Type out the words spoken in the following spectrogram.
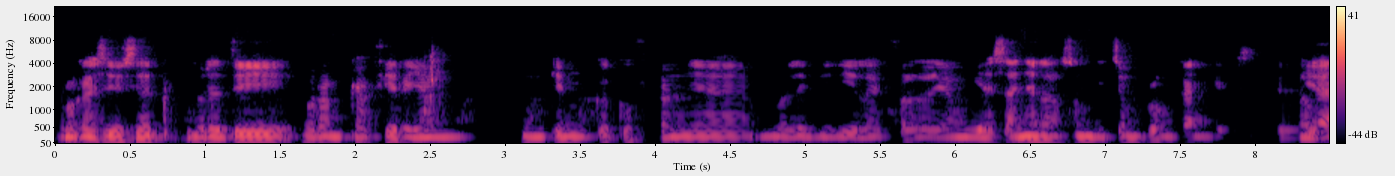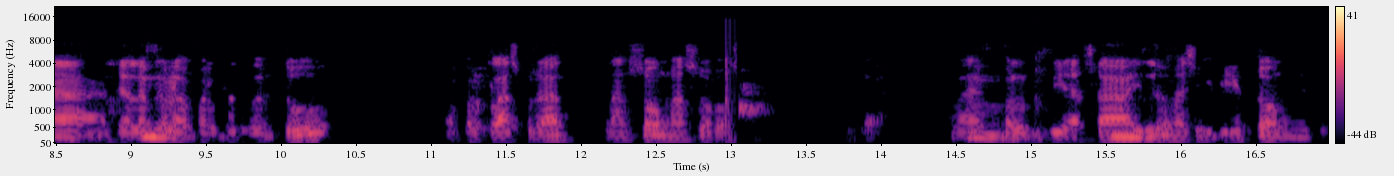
Terima kasih Ustaz. Berarti orang kafir yang mungkin kekufurannya melebihi level yang biasanya langsung dicemplungkan gitu. Ya, dalam level tertentu, level kelas berat langsung masuk. Ya, level hmm. biasa hmm. itu masih dihitung gitu.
